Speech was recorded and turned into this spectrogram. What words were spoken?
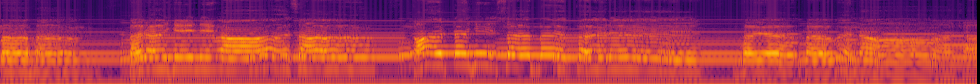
मह करहि निवासा काटहि सब कर। भय भवनाशा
